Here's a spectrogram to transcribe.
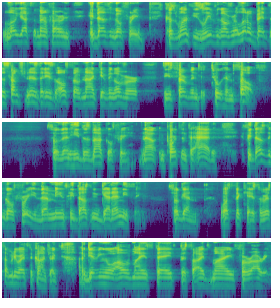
Lo Yatsa Ben Charon, he doesn't go free. Because once he's leaving over a little bit, the assumption is that he's also not giving over the servant to himself. So then he does not go free. Now, important to add, if he doesn't go free, that means he doesn't get anything. So again, what's the case? So if somebody writes a contract, I'm giving you all of my estate besides my Ferrari.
